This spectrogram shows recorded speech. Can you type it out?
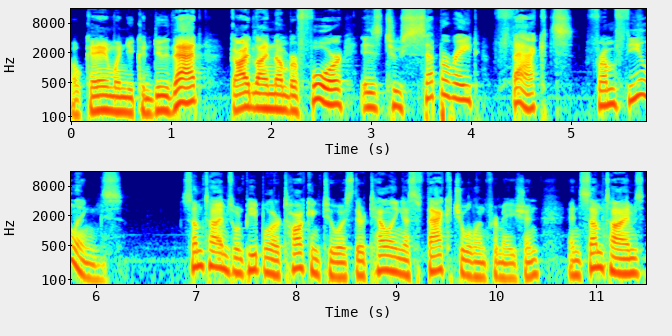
Okay, and when you can do that, guideline number four is to separate facts from feelings. Sometimes when people are talking to us, they're telling us factual information, and sometimes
